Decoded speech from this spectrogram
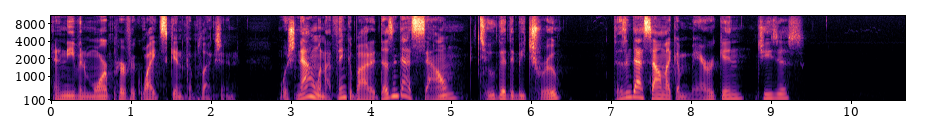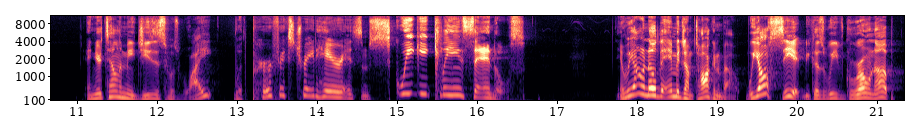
and an even more perfect white skin complexion. Which now, when I think about it, doesn't that sound too good to be true? Doesn't that sound like American Jesus? And you're telling me Jesus was white with perfect straight hair and some squeaky clean sandals. And we all know the image I'm talking about. We all see it because we've grown up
